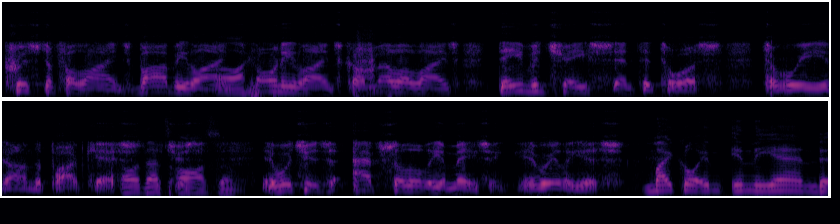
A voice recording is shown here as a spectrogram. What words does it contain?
Christopher lines, Bobby lines, oh, Tony lines, Carmela lines. David Chase sent it to us to read on the podcast. Oh, that's which is- awesome. Which is absolutely amazing. It really is. Michael, in, in the end,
